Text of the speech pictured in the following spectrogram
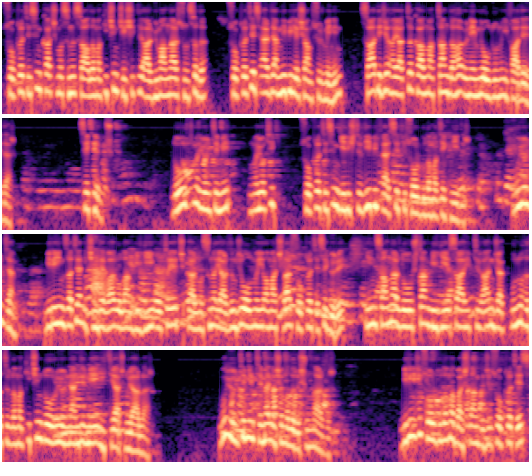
Sokrates'in kaçmasını sağlamak için çeşitli argümanlar sunsa da, Sokrates erdemli bir yaşam sürmenin, sadece hayatta kalmaktan daha önemli olduğunu ifade eder. Sekre 3. Doğurtma yöntemi, mayotik, Sokrates'in geliştirdiği bir felsefi sorgulama tekniğidir. Bu yöntem, bireyin zaten içinde var olan bilgiyi ortaya çıkarmasına yardımcı olmayı amaçlar Sokrates'e göre, insanlar doğuştan bilgiye sahiptir ancak bunu hatırlamak için doğru yönlendirmeye ihtiyaç duyarlar. Bu yöntemin temel aşamaları şunlardır. Birinci sorgulama başlangıcı Sokrates,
